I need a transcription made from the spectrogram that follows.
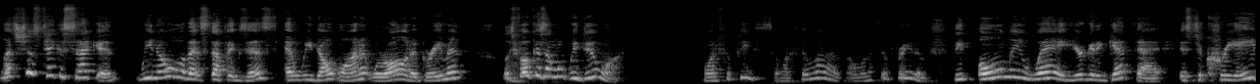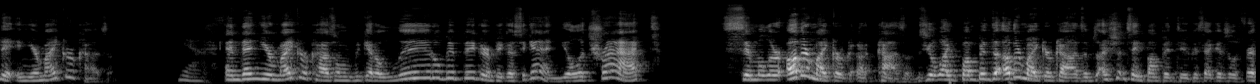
let's just take a second. We know all that stuff exists and we don't want it. We're all in agreement. Let's focus on what we do want. I want to feel peace. I want to feel love. I want to feel freedom. The only way you're going to get that is to create it in your microcosm. Yes. And then your microcosm will get a little bit bigger because again, you'll attract similar other microcosms. You'll like bump into other microcosms. I shouldn't say bump into because that gives a little,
